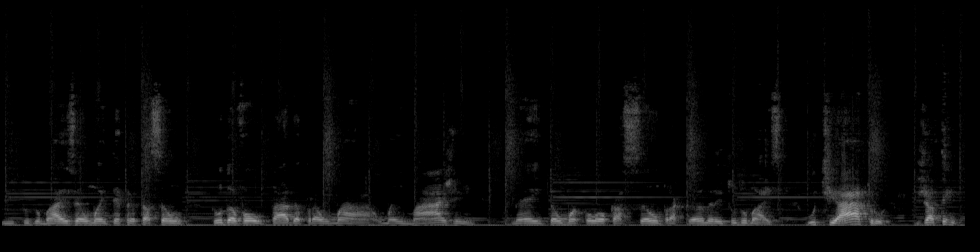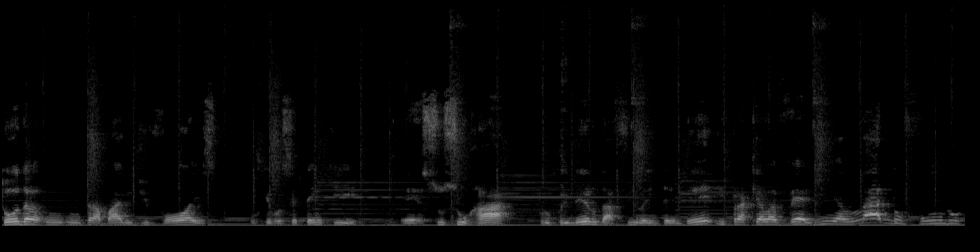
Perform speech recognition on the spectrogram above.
e tudo mais, é uma interpretação toda voltada para uma, uma imagem, né? então uma colocação para a câmera e tudo mais. O teatro já tem todo um, um trabalho de voz, porque você tem que é, sussurrar para o primeiro da fila entender e para aquela velhinha lá do fundo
